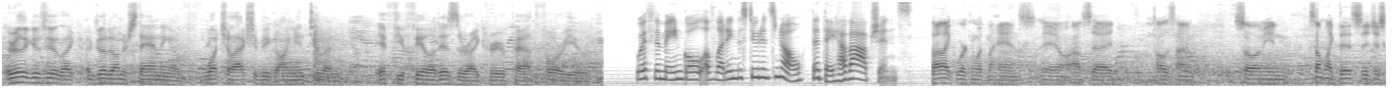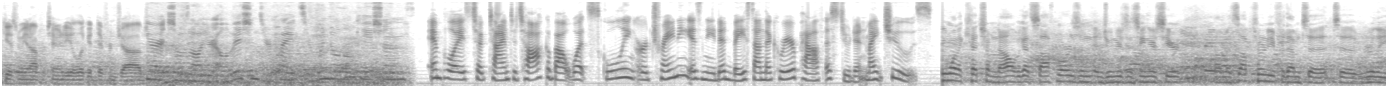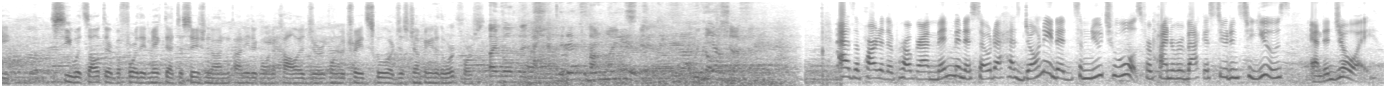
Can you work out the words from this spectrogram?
It really gives you like a good understanding of what you'll actually be going into and if you feel it is the right career path for you. With the main goal of letting the students know that they have options. I like working with my hands, you know, outside all the time. So, I mean, something like this, it just gives me an opportunity to look at different jobs. Here it shows all your elevations, your heights, your window locations. Employees took time to talk about what schooling or training is needed based on the career path a student might choose. We want to catch them now. We got sophomores and, and juniors and seniors here. Um, it's an opportunity for them to, to really see what's out there before they make that decision on, on either going to college or going to a trade school or just jumping into the workforce. High voltage combine we call it shotgun. As a part of the program, Mid-Minnesota has donated some new tools for Pine River Backus students to use and enjoy.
